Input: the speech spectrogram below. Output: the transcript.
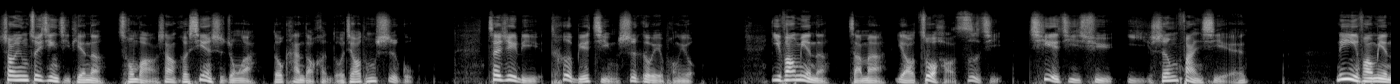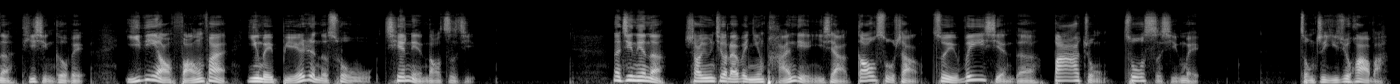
邵雍最近几天呢，从网上和现实中啊，都看到很多交通事故，在这里特别警示各位朋友：一方面呢，咱们要做好自己，切忌去以身犯险；另一方面呢，提醒各位一定要防范因为别人的错误牵连到自己。那今天呢？邵雍就来为您盘点一下高速上最危险的八种作死行为。总之一句话吧，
